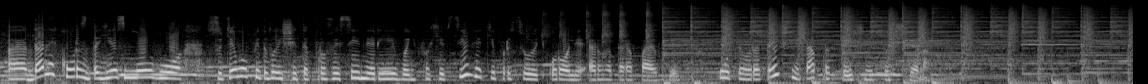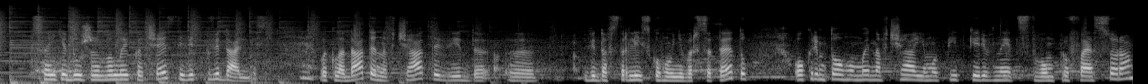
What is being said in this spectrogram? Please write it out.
Е, Даний курс дає змогу суттєво підвищити професійний рівень фахівців, які працюють у ролі ерготерапевтів у теоретичній та практичній площинах. Це є дуже велика честь і відповідальність викладати, навчати від, е, від Австралійського університету. Окрім того, ми навчаємо під керівництвом професора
